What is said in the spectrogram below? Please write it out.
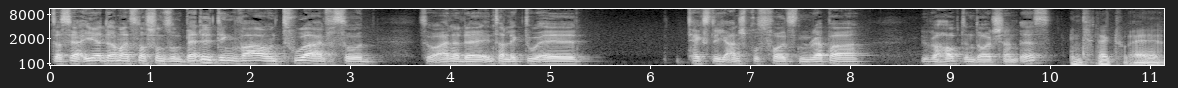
das ja eher damals noch schon so ein Battle-Ding war und Tour einfach so, so einer der intellektuell textlich anspruchsvollsten Rapper überhaupt in Deutschland ist. Intellektuell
